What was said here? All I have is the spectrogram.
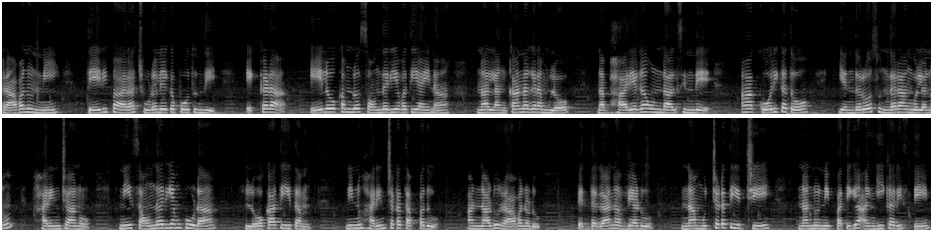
రావణుణ్ణి తేరిపార చూడలేకపోతుంది. ఎక్కడ? ఏ లోకంలో సౌందర్యవతి అయినా నా లంకానగరంలో నా భార్యగా ఉండాల్సిందే. ఆ కోరికతో ఎందరో సుందరాంగులను హరించాను. నీ సౌందర్యం కూడా లోకాతీతం. నిన్ను హరించక తప్పదు అన్నాడు రావణుడు. పెద్దగా నవ్వాడు. నా ముచ్చట తీర్చి నన్ను నీ పతిగా అంగీకరిస్తే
